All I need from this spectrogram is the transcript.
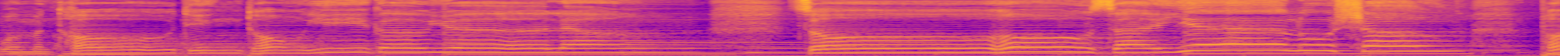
我们头顶同一个月亮，走在夜路上，朋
